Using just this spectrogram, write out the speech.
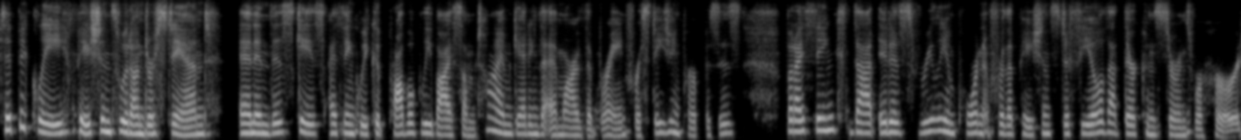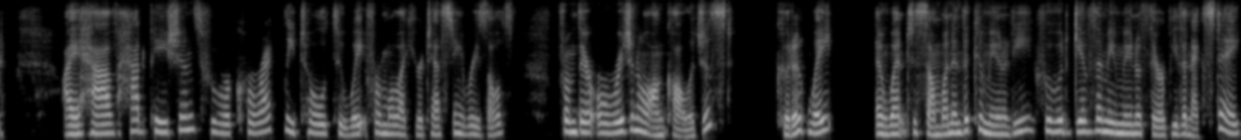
Typically, patients would understand and in this case, I think we could probably buy some time getting the MR of the brain for staging purposes. But I think that it is really important for the patients to feel that their concerns were heard. I have had patients who were correctly told to wait for molecular testing results from their original oncologist, couldn't wait, and went to someone in the community who would give them immunotherapy the next day,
